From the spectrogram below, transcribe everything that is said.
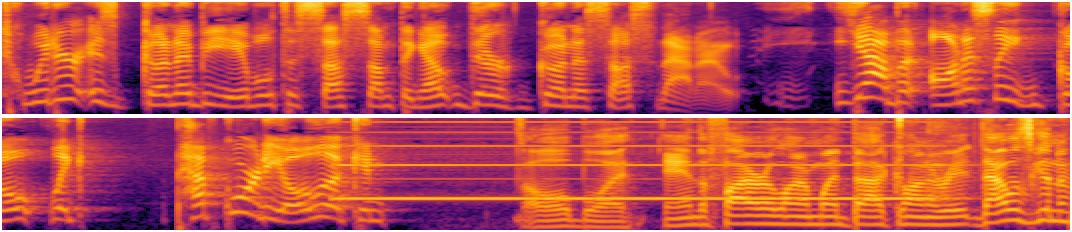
Twitter is gonna be able to suss something out, they're gonna suss that out. Yeah, but honestly, go like Pep Guardiola can. Oh boy! And the fire alarm went back on. That was gonna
